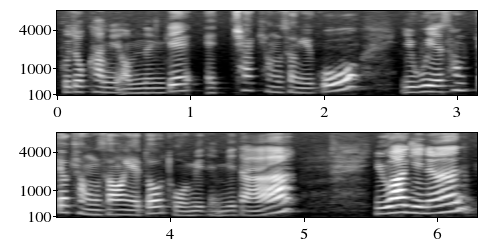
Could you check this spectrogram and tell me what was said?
부족함이 없는 게 애착 형성이고 이후에 성격 형성에도 도움이 됩니다. 유아기는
